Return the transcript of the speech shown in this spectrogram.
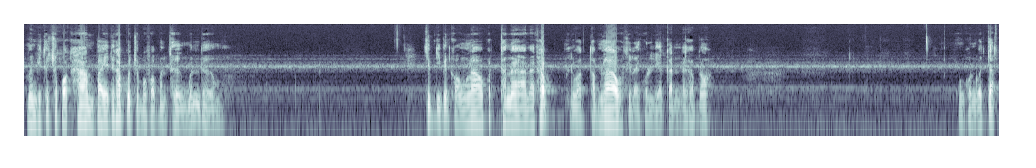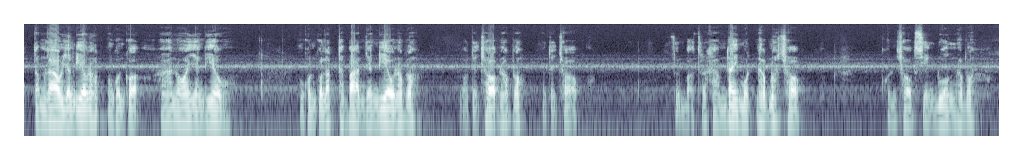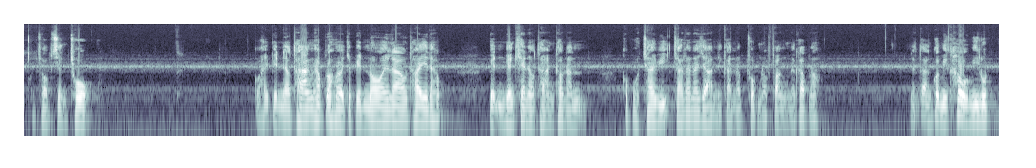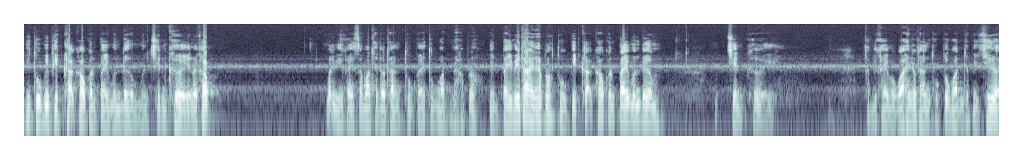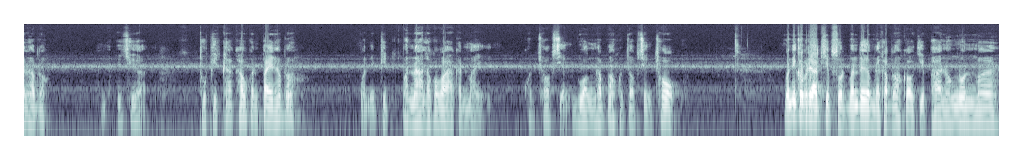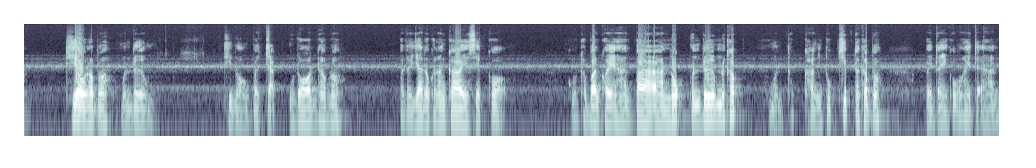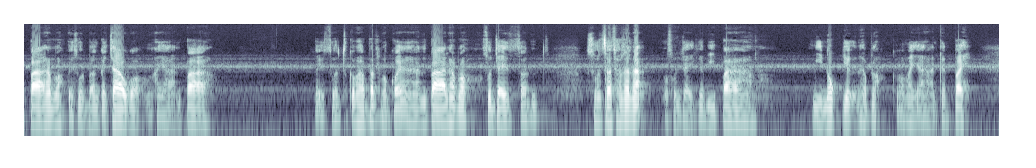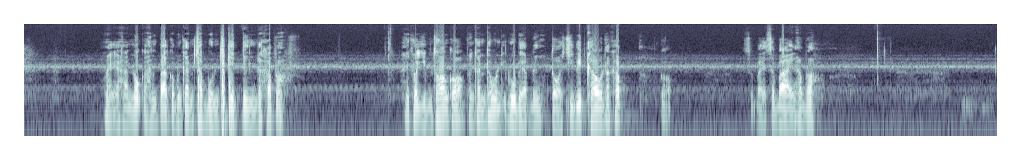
มันมีตัวชอบก็ข้ามไปนะครับก็จะบฟังบันเทิงเหมือนเดิมคลิปนี้เป็นของเราพัฒนานะครับ หรือว่าตำลาวที่หลายคนเรียกกันนะครับเนาะบางคนก็จัดตำลาวอย่างเดียวนะครับบางคนก็หาน้อยอย่างเดียวบางคนก็รัฐบาลอย่างเดียวนะครับเนาะเราแต่ชอบนะครับเนาะเราแต่ชอบ ส่วนบาทราคามได้หมดนะครับเนาะชอบ คนชอบเสียงดวงครับเนาะคนชอบเสียงโชค ก็ให้เป็นแนวทางนะครับเนาะเราจะเป็นน้อยลาวไทยนะครับ เป็นเพียงแค่แนวทางเท่านั้น ก็โปรดใช้วิจารณญาณในการรับชมรับฟังนะครับเนาะแนวทางก็มีเข้ามีรุดมีถูกมีผิดคะเข้ากันไปเหมือนเดิมเหมือนเช่นเคยนะครับ ไม่มีใครสามารถให้แนวทางถูกได้ทุกวันนะครับเนาะเป็นไปไม่ได้นะครับเนาะถูกผิดคะเข้ากันไปเหมือนเดิมเช่นเคย ถ้ามีใครบอกว่าให้เราทางถูกทุกวันจะไปเชื่อนะครับเนาะอย่าไปเชื่อ ถูกผิดก็เข้ากันไปนะครับเนาะวันนี้ผิดวันหน้าเราก็ว่ากันใหม่ คนชอบเสียงดวงนะครับเนาะคนชอบเสียงโชค วันนี้ก็ประกาศคลิปสดเหมือนเดิมนะครับเนาะก็คลิปพาน้องนนท์มาเที่ยวนะครับเนาะเหมือนเดิม ที่หนองประจักษ์อุดรนะครับเนาะปัจจัยานออกกำลังกายเสร็จก็กดกลับบ้านคอยอาหารปลาอาหารนกเหมือนเดิมนะครับ เหมือนทุกครั้งทุกคลิปนะครับเนาะ ไปไหนก็ให้แต่อาหารปลาครับเนาะไปสวนบางกระเจ้าก็ให้อาหารปลาไปสวนสุขภาพรัฐบอกก็ให้อาหารปลาครับเนาะส่วนใหญ่สวนสวนสาธารณะส่วนใหญ่จะมีปลา มีนกเยอะนะครับเนาะก็ให้อาหารกันไปให้อาหารนกอาหารปลาก็เป็นการทำบุญที่เด็ดหนึ่งนะครับเนาะให้เขาอิ่มท้องก็เป็นการทำบุญอีกรูปแบบหนึ่งต่อชีวิตเขานะครับ ก็สบายๆนะครับเนาะ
